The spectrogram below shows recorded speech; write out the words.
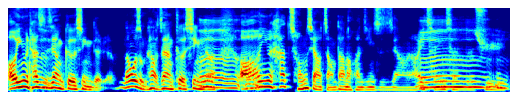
哦，因为他是这样个性的人。嗯、那为什么他有这样个性呢？嗯、哦，因为他从小长大的环境是这样，然后一层一层的去。嗯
